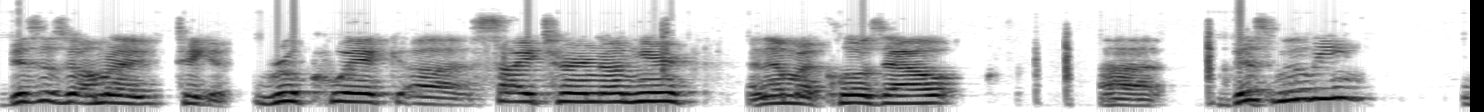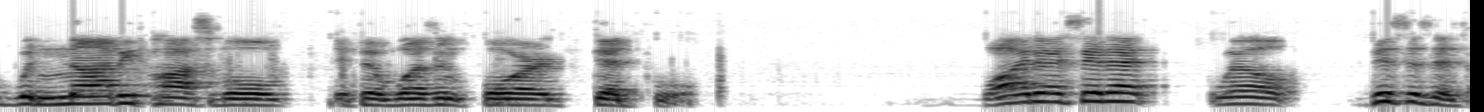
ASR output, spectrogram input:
this is I'm gonna take a real quick uh, side turn on here, and then I'm gonna close out. Uh, this movie would not be possible if it wasn't for Deadpool. Why did I say that? Well, this is as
